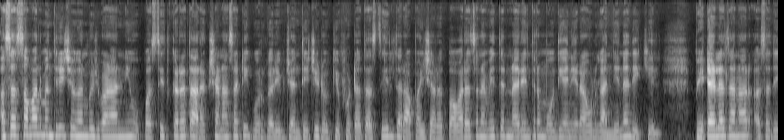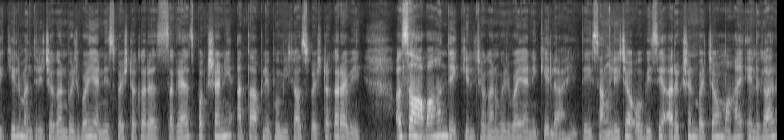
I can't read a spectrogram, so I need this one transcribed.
असा सवाल मंत्री छगन भुजबळांनी उपस्थित करत आरक्षणासाठी गोरगरीब जनतेची डोकी फुटत असतील तर आपण शरद पवारच नव्हे तर नरेंद्र मोदी आणि राहुल गांधींना देखील. भेटायला जाणार असं देखील मंत्री छगन भुजबळ यांनी स्पष्ट करत सगळ्याच पक्षांनी आता आपली भूमिका स्पष्ट करावी असं आवाहन देखील छगन भुजबळ यांनी केलं आहे. ते सांगलीच्या ओबीसी आरक्षण बचाव महा एल्गार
